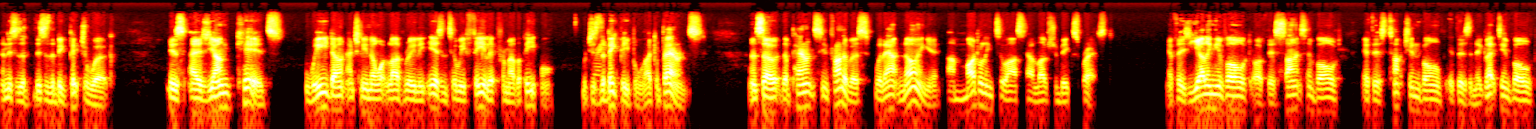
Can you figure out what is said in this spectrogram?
and this is, a, this is the big picture work, is as young kids, we don't actually know what love really is until we feel it from other people, which is right. the big people, like our parents. And so the parents in front of us, without knowing it, are modeling to us how love should be expressed. If there's yelling involved, or if there's silence involved, if there's touch involved, if there's a neglect involved,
